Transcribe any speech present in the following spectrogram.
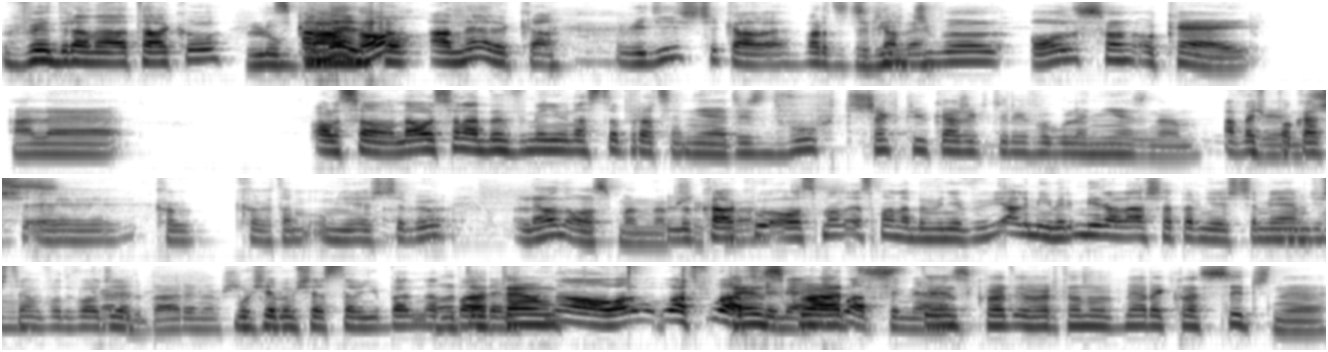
Wydra na ataku. Z Lugano? Anelką. Anelka. Widzisz? Ciekawe, bardzo ciekawe. Ridgewell, Olson, okej, ale Olsona. No Olsona bym wymienił na 100%. nie, to jest dwóch, trzech piłkarzy, których w ogóle nie znam. A weź więc- pokaż, y, kogo, kogo tam u mnie jeszcze był. Leon Osman na przykład. Lukaku, Osman. Osmana bym nie wymienił, ale Mir- Miralasza pewnie jeszcze miałem gdzieś tam w odwodzie. Barry na przykład. Musiałbym się zastanowić nad No barem. ten- no, ła- łatw, łatwiej ten miałem, skład, łatwiej ten skład Evertonu w miarę klasyczny.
